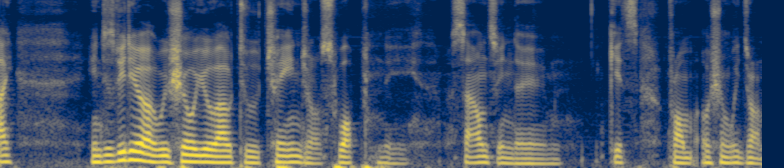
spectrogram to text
Hi, in this video I will show you how to change or swap the sounds in the kits from Ocean Way Drum.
